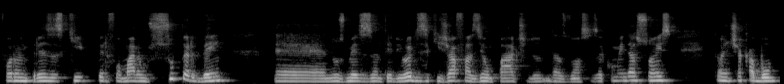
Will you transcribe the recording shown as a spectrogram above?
foram empresas que performaram super bem é, nos meses anteriores e que já faziam parte do, das nossas recomendações, então a gente acabou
